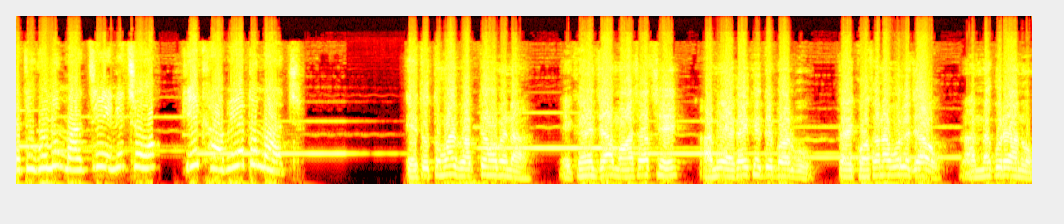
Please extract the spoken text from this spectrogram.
এতগুলো মাছ যে এনেছো, কে খাবে এত মাছ? এ তো তোমায় ভাবতে হবে না। এখানে যা মাছ আছে, আমি একাই খেতে পারব। তাই কথা না বলে যাও, রান্না করে আনো।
